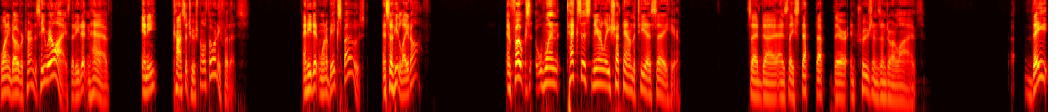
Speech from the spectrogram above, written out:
wanting to overturn this, he realized that he didn't have any constitutional authority for this. And he didn't want to be exposed. And so he laid off. And folks, when Texas nearly shut down the TSA here, said uh, as they stepped up their intrusions into our lives, they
